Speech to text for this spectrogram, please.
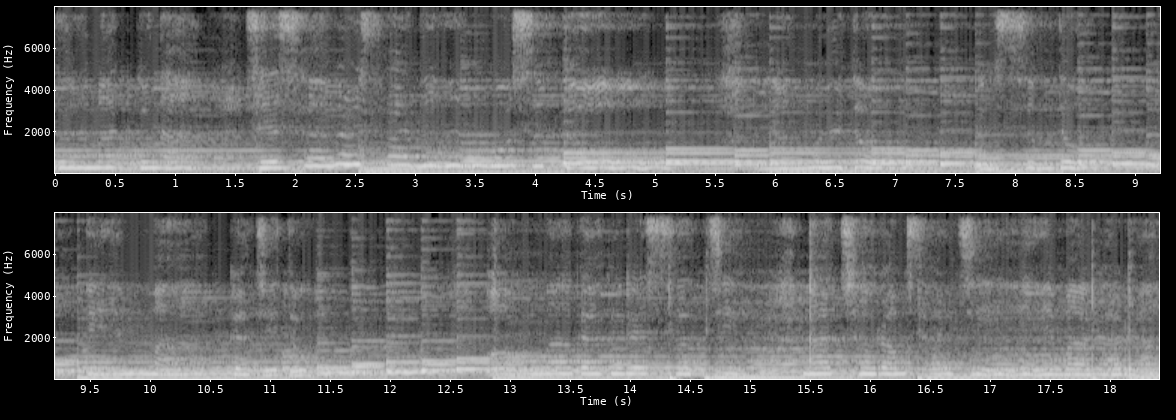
닮았구나. 세상을 사는 모습도 눈물도 웃음도 입맛까지도 엄마가 그랬었지. 나처럼 살지 말아라.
